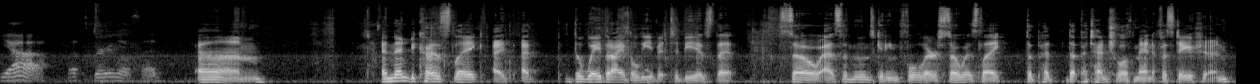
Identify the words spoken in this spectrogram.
Yeah, that's very well said. um and then because like I, I the way that i believe it to be is that so as the moon's getting fuller so is like the po- the potential of manifestation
